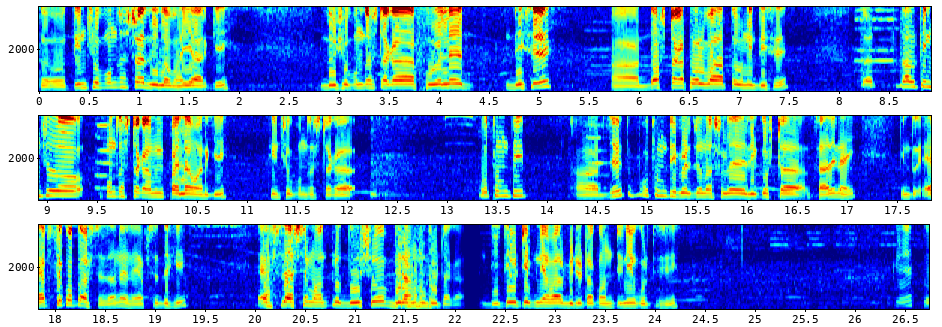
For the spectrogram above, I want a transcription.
তো তিনশো পঞ্চাশ টাকা দিল ভাইয়া আর কি। দুইশো পঞ্চাশ টাকা ফুয়েলে দিছে, আর দশ টাকা টোল ভাড়া তো উনি দিছে। তো টোটাল তিনশো পঞ্চাশ টাকা আমি পাইলাম আর কি, তিনশো পঞ্চাশ টাকা। প্রথম টিপ আর যেহেতু প্রথম টিপের জন্য আসলে রিকোয়েস্টটা সারি নাই, কিন্তু অ্যাপসে কত আসছে জানেন? অ্যাপসে দেখি। অ্যাপসে আসছে মাত্র দুশো বিরানব্বই টাকা। দ্বিতীয় টিপ নিয়ে আবার ভিডিওটা কন্টিনিউ করতেছি। ওকে তো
